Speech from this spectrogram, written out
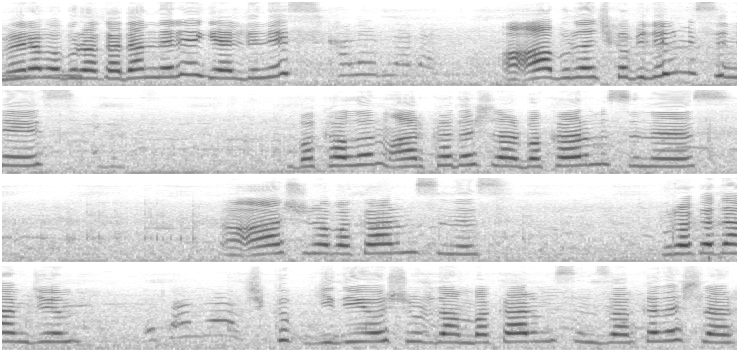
Merhaba Burak Adam. Nereye geldiniz? Kalemlere. Aa buradan çıkabilir misiniz? Bakalım arkadaşlar bakar mısınız? Aa şuna bakar mısınız? Burak Adamcığım Efendim? çıkıp gidiyor şuradan bakar mısınız arkadaşlar?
